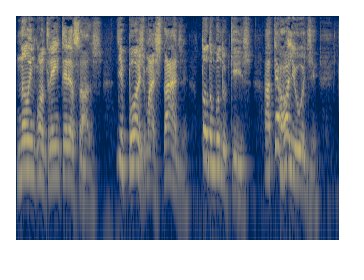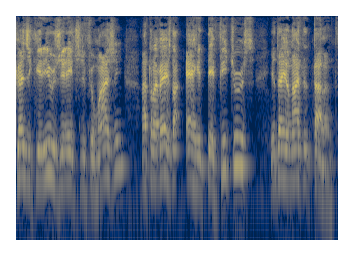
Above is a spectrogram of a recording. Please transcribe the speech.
não encontrei interessados. Depois, mais tarde, todo mundo quis, até Hollywood, que adquiriu os direitos de filmagem através da RT Features e da United Talent.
